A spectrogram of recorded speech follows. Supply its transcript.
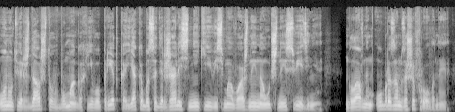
Он утверждал, что в бумагах его предка якобы содержались некие весьма важные научные сведения, главным образом зашифрованные –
